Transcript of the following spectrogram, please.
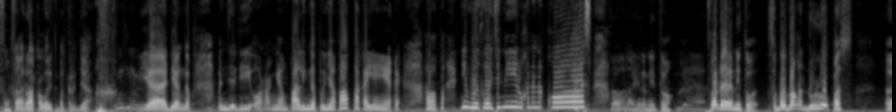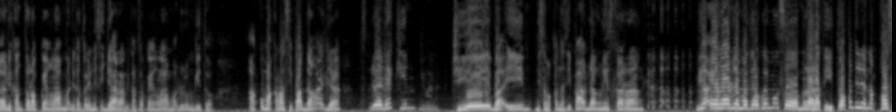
sengsara kalau di tempat kerja. Ya dianggap menjadi orang yang paling nggak punya apa-apa kayaknya ya kayak apa apa ini buat lo aja nih lo kan anak kos. Selalu ada akhiran itu. Yeah. selalu ada akhiran itu. Sebel banget dulu pas uh, di kantor aku yang lama di kantor ini sih jarang di kantor aku yang lama dulu begitu. Aku makan nasi padang aja diledekin. Gimana? Cie baim bisa makan nasi padang nih sekarang ya elah dalam hati aku emang semelarat itu? Apa jadi anak kos?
